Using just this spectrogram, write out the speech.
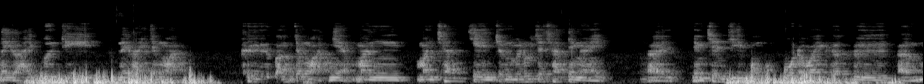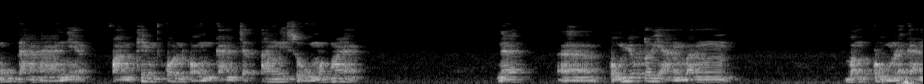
ในหลายพื้นที่ในหลายจังหวัด คือบางจังหวัดเนี่ยมันมันชัดเจนจนไม่รู้จะชัดยังไงเอ่ออย่างเช่นที่ผมพูดเอาไว้ก็คือเอ่อมุกดาหารเนี่ยความเข้มข้นของการจัดตั้งนี่สูงมากๆนะเอ่อผมยกตัวอย่างบางบางกลุ่มแล้วกัน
